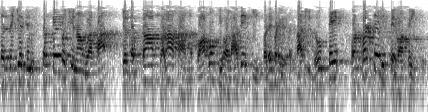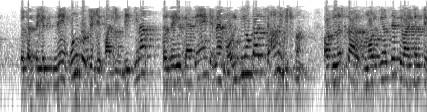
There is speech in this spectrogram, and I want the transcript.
سر سید نے اس طبقے کو چنا ہوا تھا۔ جو طبقہ بڑا تھا، نوابوں کی اولادیں تھی بڑے بڑے سرکاری لوگ تھے اور پڑھتے لکھتے واقعی تھے۔ تو سر سید نے ان کو جو یہ تعلیم دی تھی نا سر سید کہتے ہیں کہ میں مولویوں کا جانی دشمن اور گزشتہ مولویوں سے سوائے چند کے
